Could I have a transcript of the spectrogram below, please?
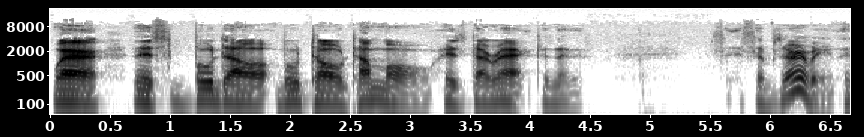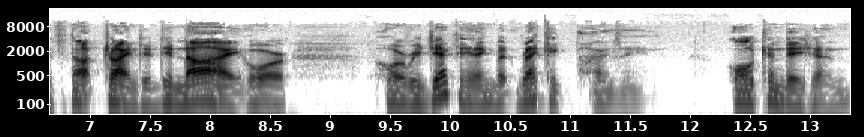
Where this Buddha, Buddho Dhammo is direct and it's, it's observing. It's not trying to deny or or reject anything, but recognizing all conditions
